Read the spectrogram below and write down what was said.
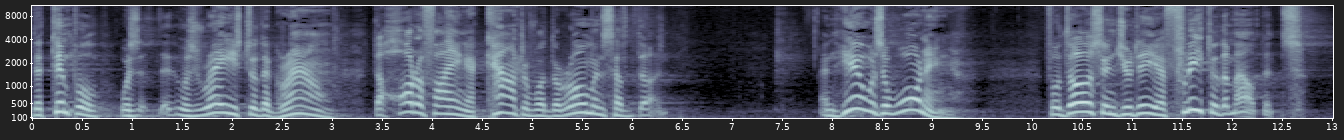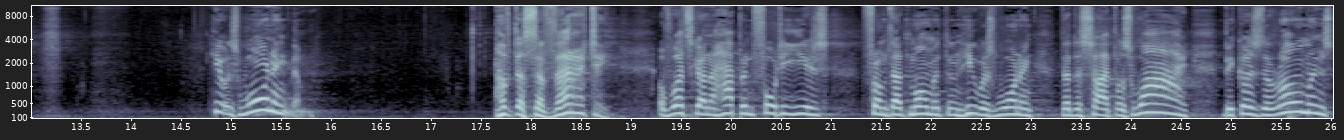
The temple was, was razed to the ground, the horrifying account of what the Romans have done. And here was a warning for those in Judea, flee to the mountains. He was warning them of the severity of what's going to happen 40 years from that moment, and he was warning the disciples. Why? Because the Romans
